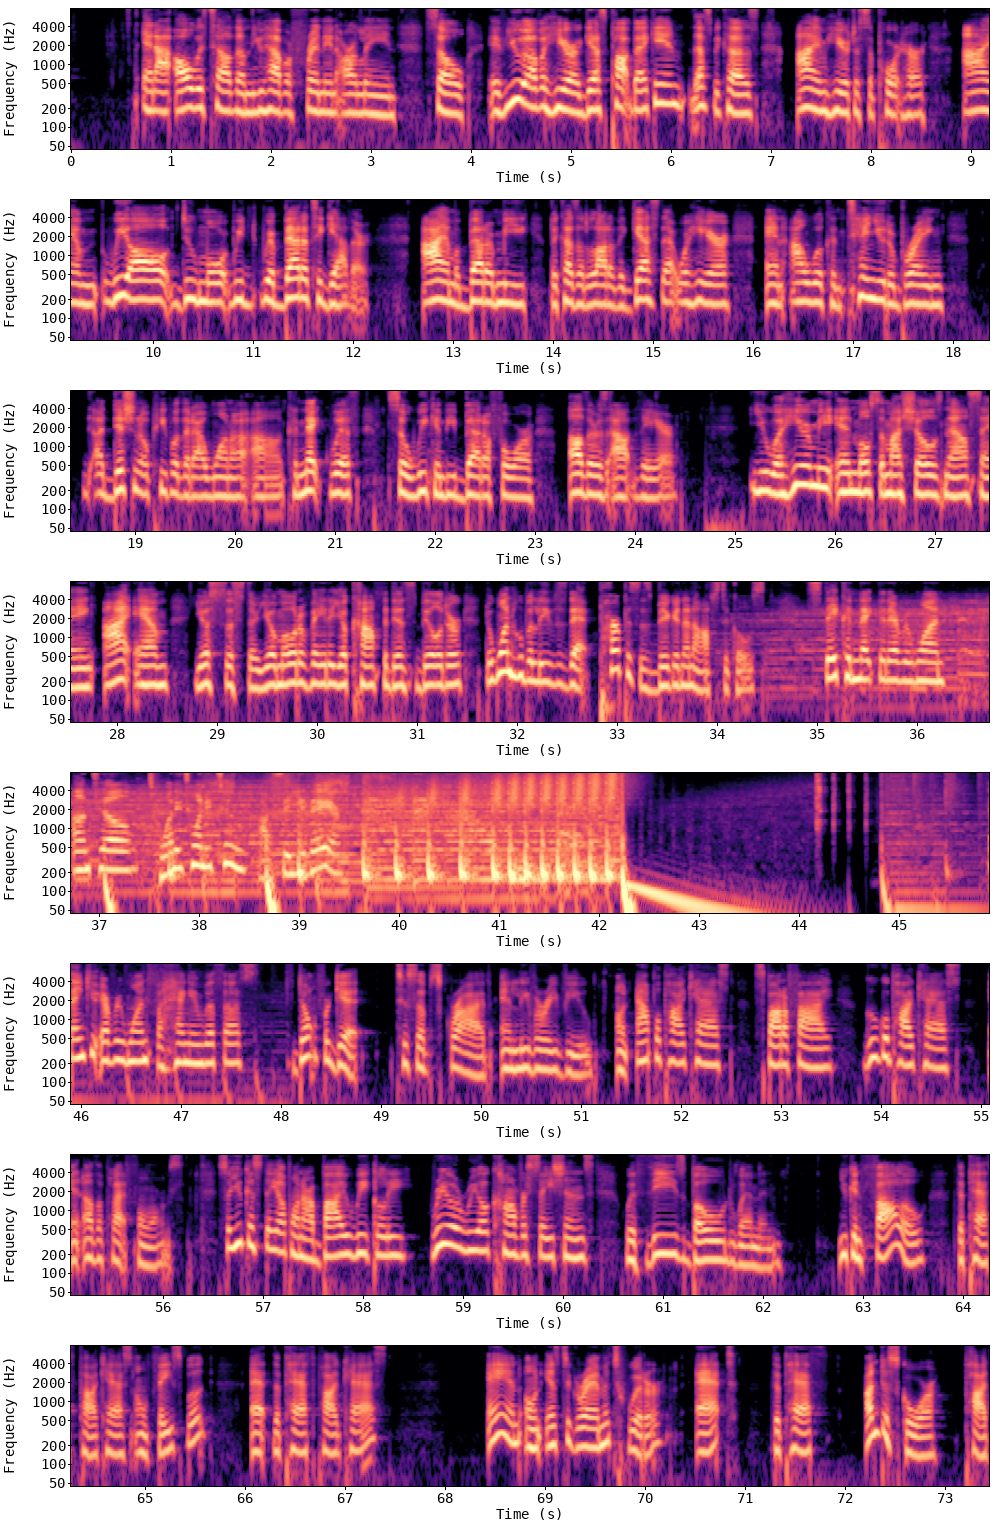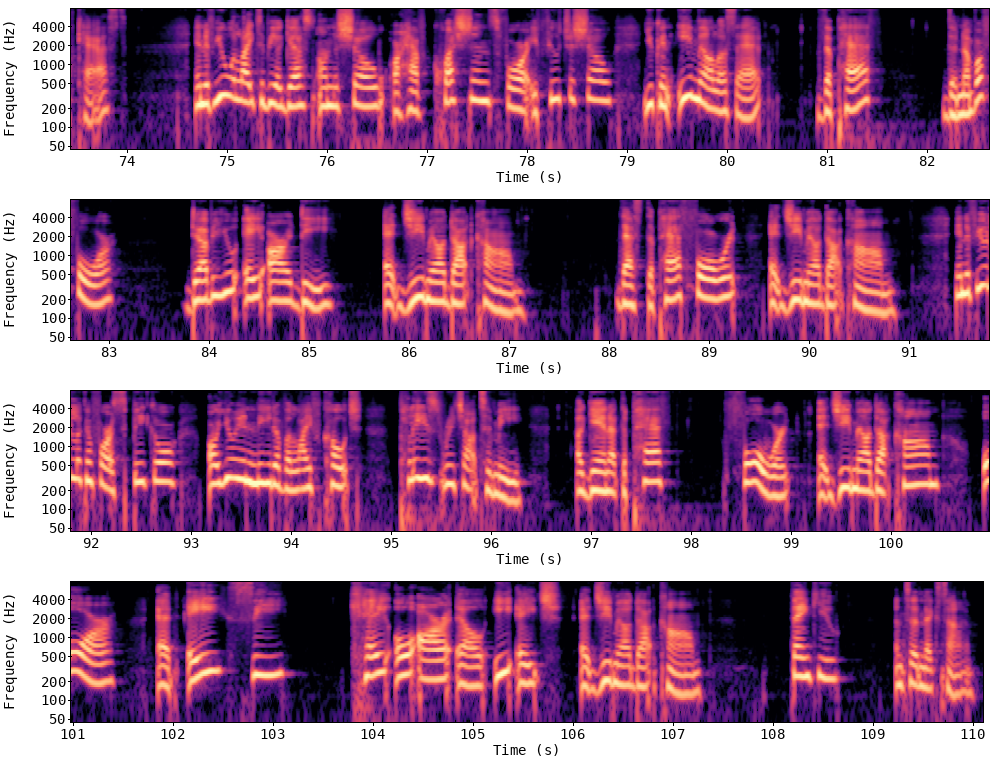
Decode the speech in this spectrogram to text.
And I always tell them you have a friend in Arlene. So if you ever hear a guest pop back in, that's because I am here to support her. I am we all do more we we're better together. I am a better me because of a lot of the guests that were here and I will continue to bring additional people that I want to uh, connect with so we can be better for others out there. You will hear me in most of my shows now saying, I am your sister, your motivator, your confidence builder, the one who believes that purpose is bigger than obstacles. Stay connected, everyone. Until 2022, I'll see you there. Thank you, everyone, for hanging with us. Don't forget to subscribe and leave a review on Apple Podcasts, Spotify, Google Podcasts, and other platforms so you can stay up on our bi weekly, real, real conversations with these bold women. You can follow the Path Podcast on Facebook at the Path Podcast and on Instagram and Twitter at the Path underscore podcast. And if you would like to be a guest on the show or have questions for a future show, you can email us at the path, the number four, W A R D at gmail.com. That's the path forward at gmail.com. And if you're looking for a speaker or you're in need of a life coach, please reach out to me again at the path forward at gmail.com or at ac K O R L E H at gmail.com. Thank you. Until next time.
